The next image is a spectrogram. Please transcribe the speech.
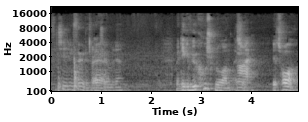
For tidligt fødte, for Ja, eksempel, ja. Men det kan vi jo ikke huske noget om. Altså, Nej. Jeg tror,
